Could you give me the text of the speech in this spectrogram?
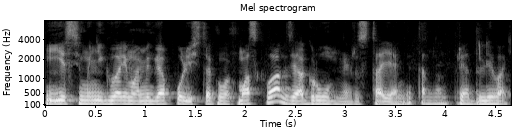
И если мы не говорим о мегаполисе, таком как Москва, где огромные расстояния там надо преодолевать,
